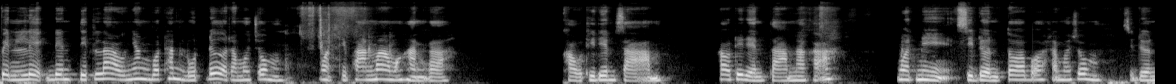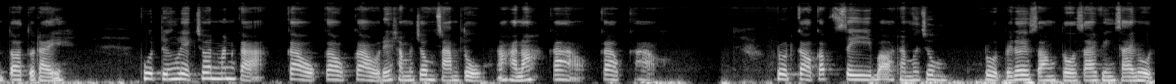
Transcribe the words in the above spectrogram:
เป็นเหล็กเด่นติดเหล้ายังบ่ท่านรุดเด้อท่านผู้ชมงวดที่ผ่านมาบางหันกะเข่าที่เด่นสามเข้าที่เด่นสามนะคะงวดนี้สิเดินต่อบ่ท่านผู้ชมสิเดินต่อตัวใด พูดถึงเหล็กชนมันกะเก้าเก้าเก้าได้ท่านผู้ชมสามตัวนะคะเนาะเก้าเก้าเก้า รูดเก่ากับซีบ่ท่านผู้ชมรูดไปเลยสองตัวซ้ายพิงซ้ายรูด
